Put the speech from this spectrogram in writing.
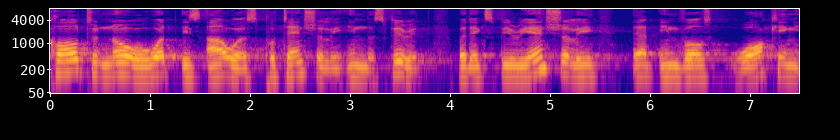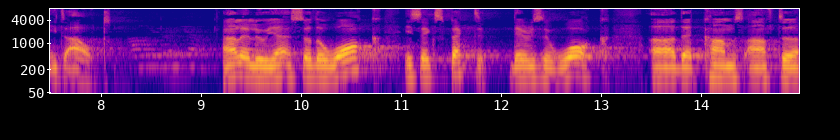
called to know what is ours potentially in the Spirit, but experientially, that involves walking it out. Hallelujah. So the walk is expected. There is a walk uh, that comes after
